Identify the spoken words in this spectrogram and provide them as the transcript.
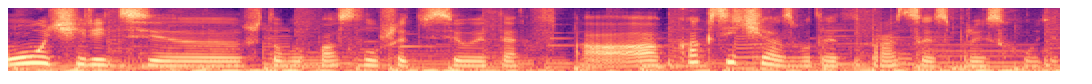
очередь, э, чтобы послушать все это. А а как сейчас вот этот процесс происходит?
